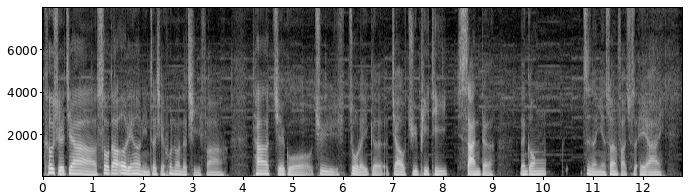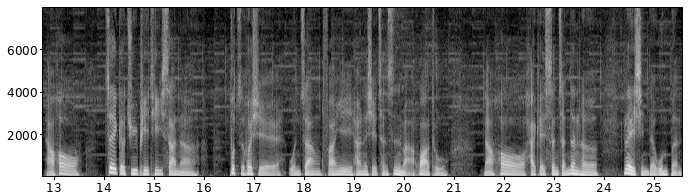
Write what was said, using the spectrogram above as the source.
科学家啊，受到二零二零这些混乱的启发，他结果去做了一个叫 GPT 三的人工智能演算法，就是 AI，然后。这个 GPT 三啊，不只会写文章翻译，还能写程式码、画图，然后还可以生成任何类型的文本，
